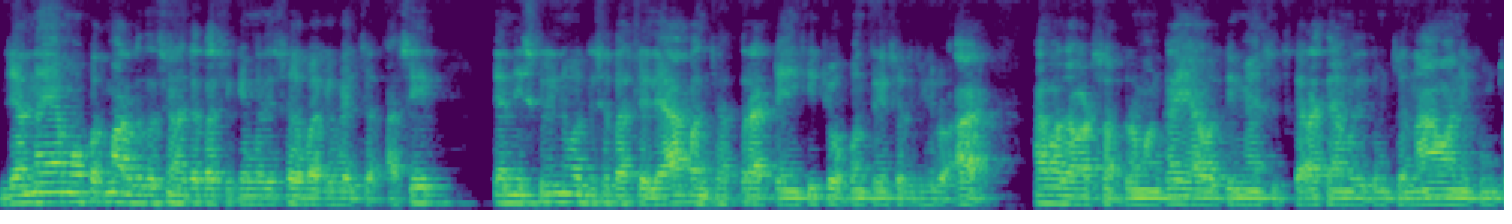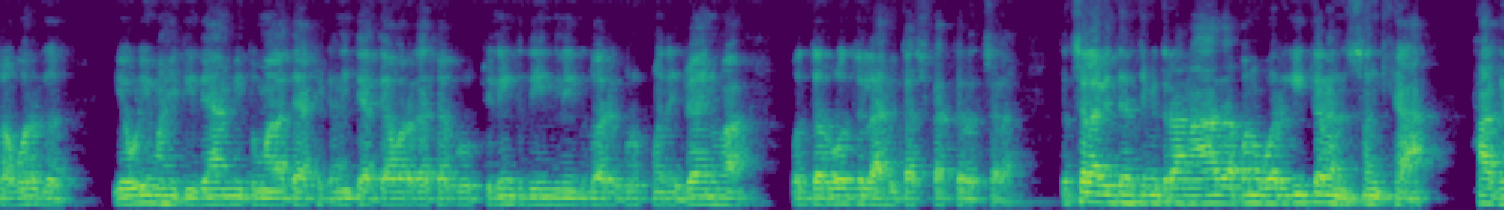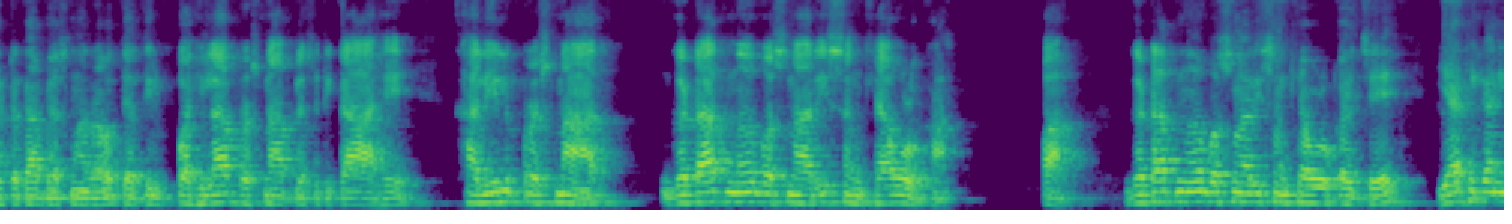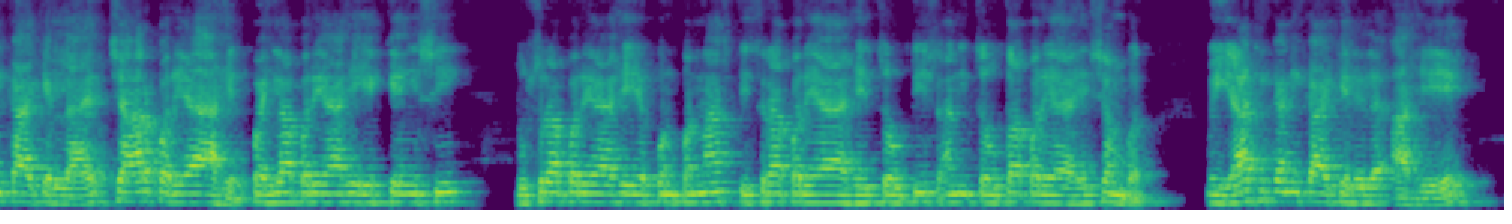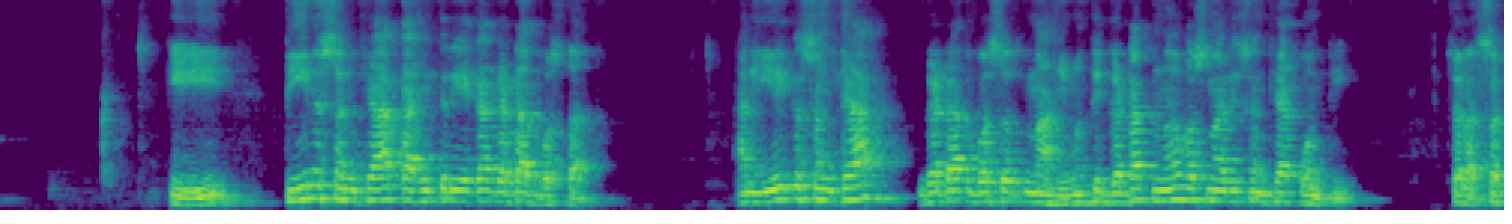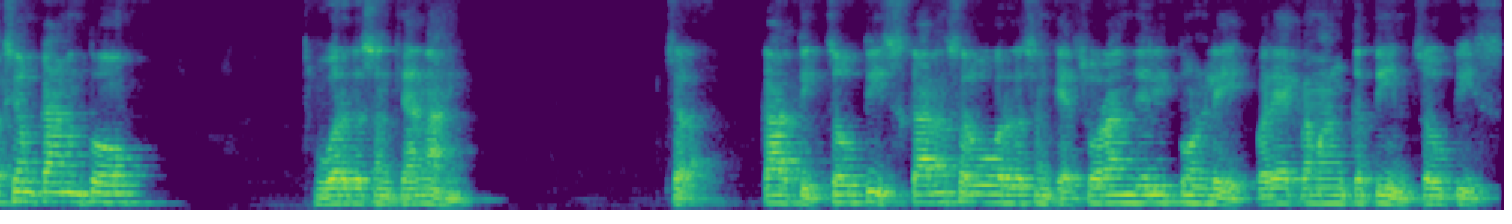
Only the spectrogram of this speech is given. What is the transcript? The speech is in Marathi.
ज्यांना या मोफत मार्गदर्शनाच्या तासिकेमध्ये सहभागी व्हायचं असेल त्यांनी स्क्रीनवर दिसत असलेल्या पंच्याहत्तर अठ्ठ्याऐंशी चोपन्न त्रेसष्ट झिरो आठ हा माझा व्हॉट्सअप क्रमांक आहे. यावरती मेसेज करा. त्यामध्ये तुमचं नाव आणि तुमचा वर्ग एवढी माहिती द्या मी तुम्हाला त्या ठिकाणी त्या त्या वर्गाच्या ग्रुपची लिंक देईन. लिंकद्वारे ग्रुपमध्ये जॉईन व्हा व दररोज लाईव्ह तासिका करत चला. तर चला विद्यार्थी मित्रांनो आज आपण वर्गीकरण संख्या हा घटक अभ्यासणार आहोत. त्यातील पहिला प्रश्न आपल्यासाठी काय आहे? खालील प्रश्नात गटात न बसणारी संख्या ओळखा. पा गटात न बसणारी संख्या ओळखायचे. या ठिकाणी काय केलेलं आहे? चार पर्याय आहेत. पहिला पर्याय आहे एक्क्याऐंशी दुसरा पर्याय आहे एकोणपन्नास तिसरा पर्याय आहे चौतीस आणि चौथा पर्याय आहे शंभर. मग या ठिकाणी काय केलेलं आहे की तीन संख्या काहीतरी एका गटात बसतात. आणि एक संख्या गटात बसत नाही. मग ती गटात न बसणारी संख्या कोणती? चला सक्षम काय म्हणतो? वर्ग संख्या नाही. चला कार्तिक चौतीस कारण सर्व वर्ग संख्या आहेत स्वरांजली तोंडले पर्याय क्रमांक तीन चौतीस.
